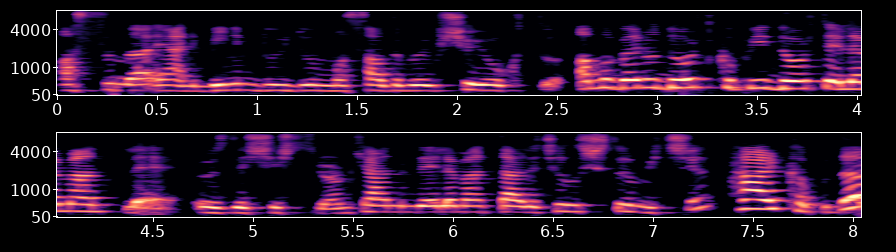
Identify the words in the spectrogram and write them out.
Aslında yani benim duyduğum masalda böyle bir şey yoktu. Ama ben o dört kapıyı dört elementle özdeşleştiriyorum. Kendim de elementlerle çalıştığım için her kapıda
